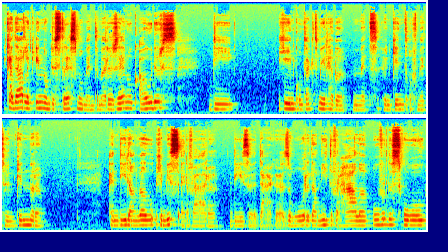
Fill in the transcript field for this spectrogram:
Ik ga dadelijk in op de stressmomenten, maar er zijn ook ouders die geen contact meer hebben met hun kind of met hun kinderen. En die dan wel gemis ervaren deze dagen. Ze horen dan niet de verhalen over de school,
